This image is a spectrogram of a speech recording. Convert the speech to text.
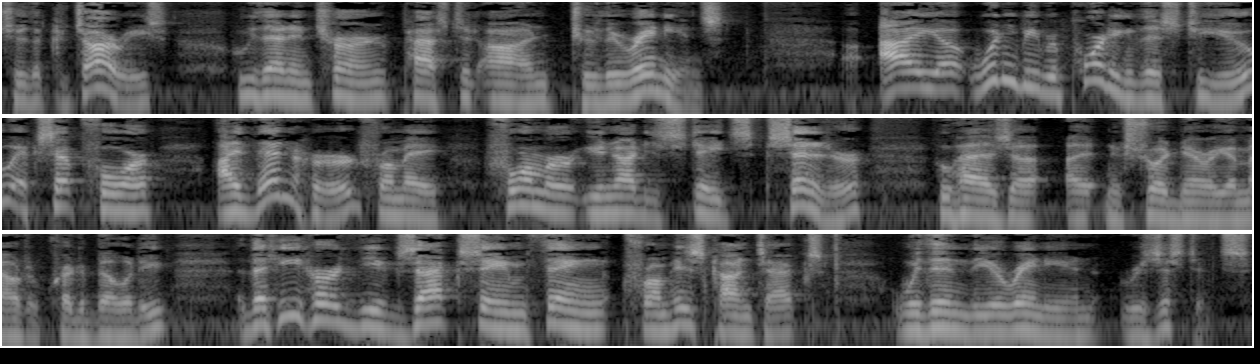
to the Qataris, who then in turn passed it on to the Iranians. I uh, wouldn't be reporting this to you except for I then heard from a former United States Senator who has an extraordinary amount of credibility that he heard the exact same thing from his contacts within the Iranian resistance.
